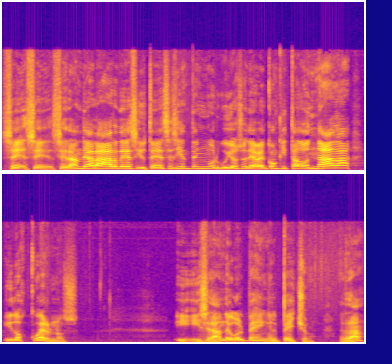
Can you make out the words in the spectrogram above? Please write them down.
se, dan de alardes y ustedes se sienten orgullosos de haber conquistado nada y dos cuernos. Y, se dan de golpes en el pecho, ¿verdad?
